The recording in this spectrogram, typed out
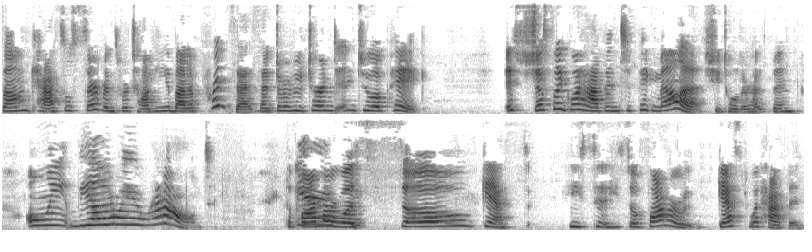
some castle servants were talking about a princess who turned into a pig. It's just like what happened to Pigmella, she told her husband, only the other way around. The farmer was so guessed. He said so farmer guessed what happened.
